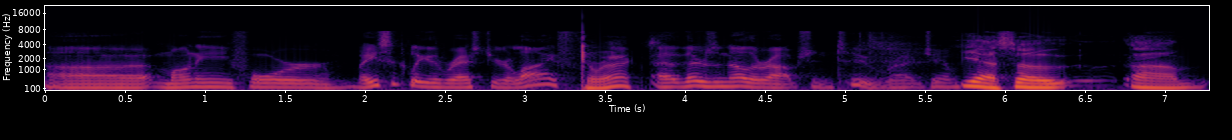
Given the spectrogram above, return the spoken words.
uh, money for basically the rest of your life. Correct. Uh, there's another option too, right, Jim? Yeah. So, um,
